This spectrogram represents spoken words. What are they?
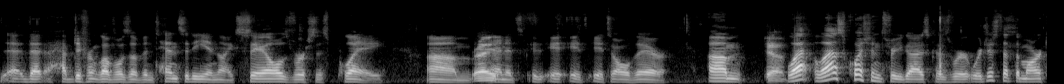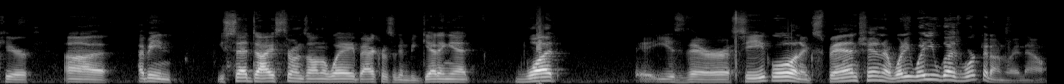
that, that have different levels of intensity and like sales versus play. Um, Right. And it's it, it, it, it's all there. Um, yeah La- last questions for you guys because we're, we're just at the mark here. Uh, I mean, you said Dice Throne's on the way. Backers are going to be getting it. What is there a sequel, an expansion, or what are, you- what are you guys working on right now?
